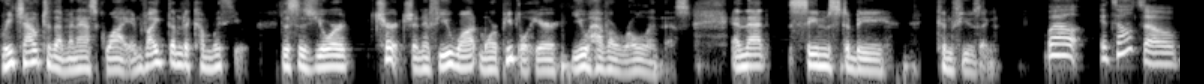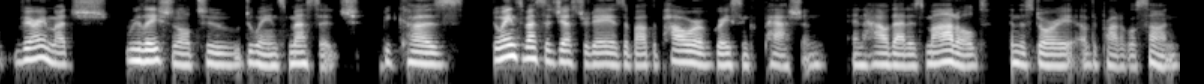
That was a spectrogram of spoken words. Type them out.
reach out to them and ask why. Invite them to come with you. This is your church. And if you want more people here, you have a role in this. And that seems to be confusing. Well, it's also very much relational to DeWayne's message because DeWayne's message yesterday is about the power of grace and compassion and how that is modeled in the story of the prodigal son.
